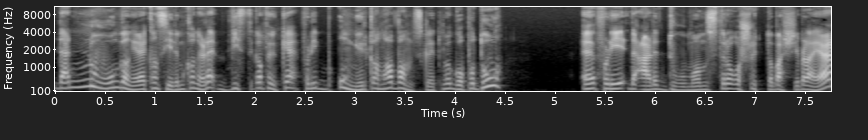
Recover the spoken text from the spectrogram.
det er noen ganger jeg kan si dem kan gjøre det, hvis det kan funke. Fordi unger kan ha vanskeligheter med å gå på do. Eh, fordi det er det domonsteret å slutte å bæsje i bleie.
